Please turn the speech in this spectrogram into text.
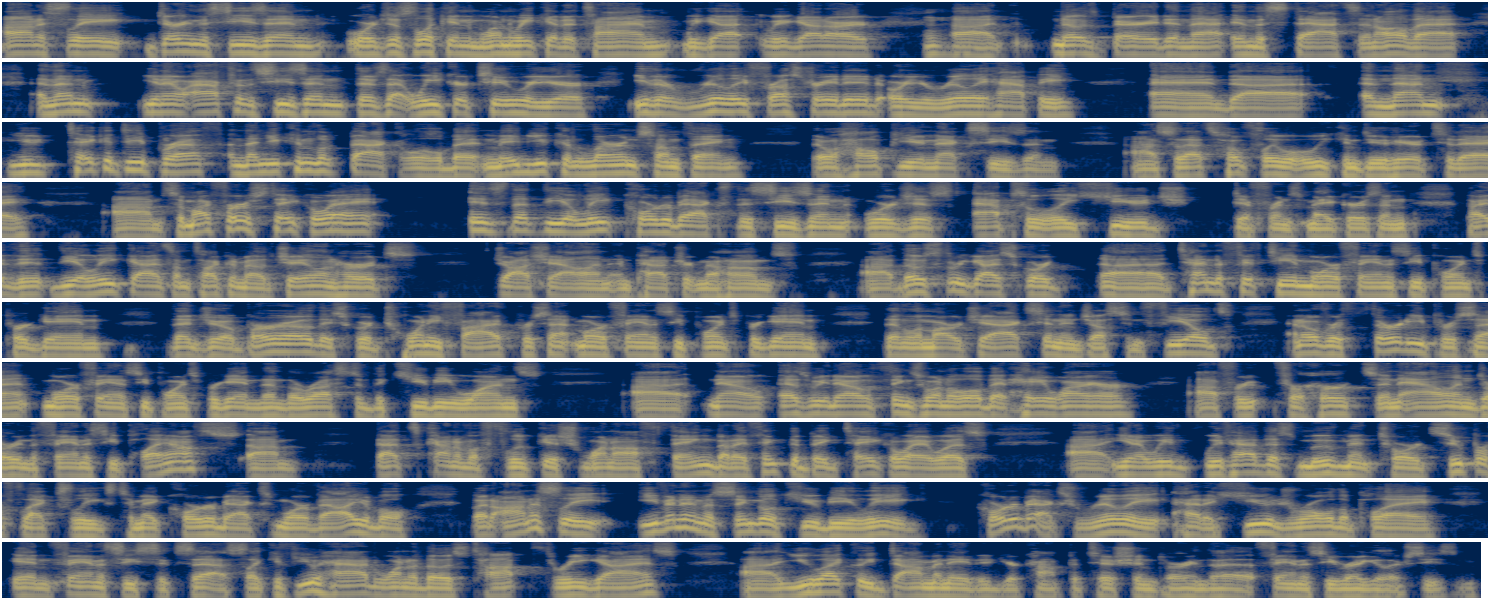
honestly, during the season, we're just looking one week at a time. We got we got our mm-hmm. uh, nose buried in that in the stats and all that, and then you know after the season, there's that week or two where you're either really frustrated or you're really happy, and uh, and then you take a deep breath, and then you can look back a little bit, and maybe you can learn something that will help you next season. Uh, so that's hopefully what we can do here today. Um, so my first takeaway is that the elite quarterbacks this season were just absolutely huge difference makers. And by the, the elite guys, I'm talking about Jalen Hurts, Josh Allen, and Patrick Mahomes. Uh, those three guys scored uh, 10 to 15 more fantasy points per game than Joe Burrow. They scored 25% more fantasy points per game than Lamar Jackson and Justin Fields, and over 30% more fantasy points per game than the rest of the QB ones. Uh, now, as we know, things went a little bit haywire uh, for, for Hurts and Allen during the fantasy playoffs. Um, that's kind of a flukish one off thing, but I think the big takeaway was uh, you know, we've we've had this movement towards super flex leagues to make quarterbacks more valuable. But honestly, even in a single QB league, quarterbacks really had a huge role to play in fantasy success. Like if you had one of those top three guys, uh, you likely dominated your competition during the fantasy regular season.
